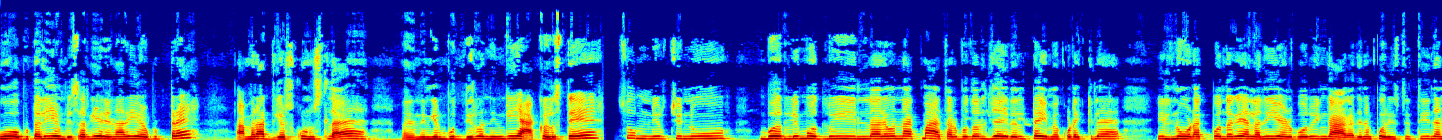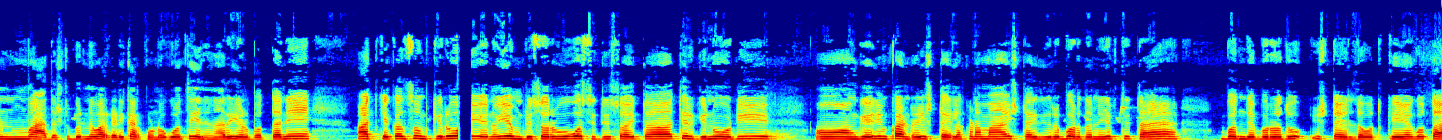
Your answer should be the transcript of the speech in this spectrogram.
ಹೋಗ್ಬಿಟ್ಟಲ್ಲಿ ಎಂ ಡಿ ಸರ್ಗೆ ಏನಾರು ಹೇಳ್ಬಿಟ್ರೆ ಆಮೇಲೆ ಅದ್ಗೆಸ್ ಕುಣಿಸ್ಲಾ? ನಿನ್ಗೇನು ಬುದ್ಧಿಲ್ವ ನಿನ್ಗೆ? ಯಾಕೆ ಕಳಿಸ್ತೆ ಸುಮ್ಮನಿರ್ ಚಿನ್ನು. ಬರ್ಲಿ ಮೊದಲು ಇಲ್ಲ ನಾನು ನಾಲ್ಕು ಮಾತಾಡ್ಬೋದು ಜೈಲಲ್ಲಿ ಟೈಮೇ ಕೊಡಕ್ಕಿಲ್ಲ. ಇಲ್ಲಿ ನೋಡಕ್ ಬಂದಾಗ ಎಲ್ಲಾನು ಹೇಳ್ಬೋದು, ಹಿಂಗೆ ಆಗದಿನ ಪರಿಸ್ಥಿತಿ ನನ್ನ ಆದಷ್ಟು ಬಿರ್ನೆ ಹೊರಗಡೆ ಕರ್ಕೊಂಡು ಹೋಗು ಅಂತ ಏನೇನಾರು ಹೇಳ್ಬೋದು ತಾನೇ. ಅದಕ್ಕೆ ಸುಮ್ಕಿರು, ಏನು ಎಂ ಡಿ ಸರ್ ಹೊಸಿ ದಿವಸ ಆಯ್ತಾ, ತಿರ್ಗಿ ನೋಡಿ. ಹಂಗೆ ನಿಮ್ ಕಂಡ್ರೆ ಇಷ್ಟ ಇಲ್ಲ ಕಣಮ್ಮ, ಇಷ್ಟ ಇದ್ದಿದ್ರೆ ಬರ್ದನೇ ಇರ್ತಿತ್ತ. ಬಂದೇ ಬರೋದು. ಇಷ್ಟ ಇಲ್ದ ಓದ್ಕೆ ಗೊತ್ತಾ?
